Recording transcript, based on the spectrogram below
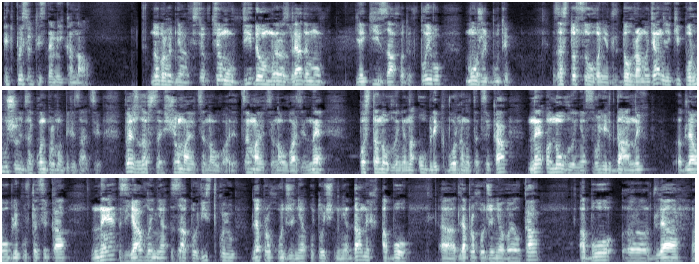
підписуйтесь на мій канал. Доброго дня. В цьому відео ми розглянемо, які заходи впливу можуть бути застосовані до громадян, які порушують закон про мобілізацію. Перш за все, що мається на увазі? Це мається на увазі не постановлення на облік в органи ТЦК, не оновлення своїх даних для обліку в ТЦК, не з'явлення за повісткою для проходження уточнення даних або е, для проходження ВЛК, або е, для е,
